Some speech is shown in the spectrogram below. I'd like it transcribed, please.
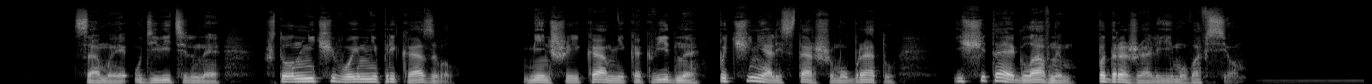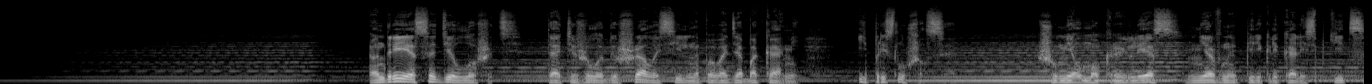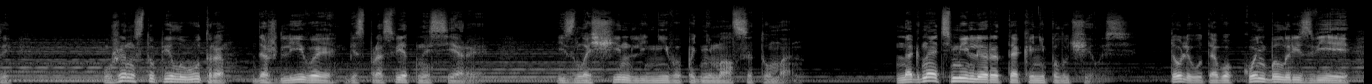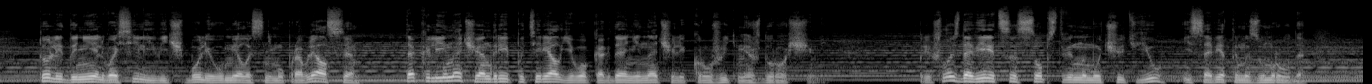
Самое удивительное, что он ничего им не приказывал. Меньшие камни, как видно, подчинялись старшему брату и, считая главным, подражали ему во всем. Андрей осадил лошадь. Та тяжело дышала, сильно поводя боками, и прислушался. Шумел мокрый лес, нервно перекликались птицы. Уже наступило утро, дождливое, беспросветно серое. Из лощин лениво поднимался туман. Нагнать Миллера так и не получилось. То ли у того конь был резвее, то ли Даниэль Васильевич более умело с ним управлялся, так или иначе, Андрей потерял его, когда они начали кружить между рощами. Пришлось довериться собственному чутью и советам изумруда,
